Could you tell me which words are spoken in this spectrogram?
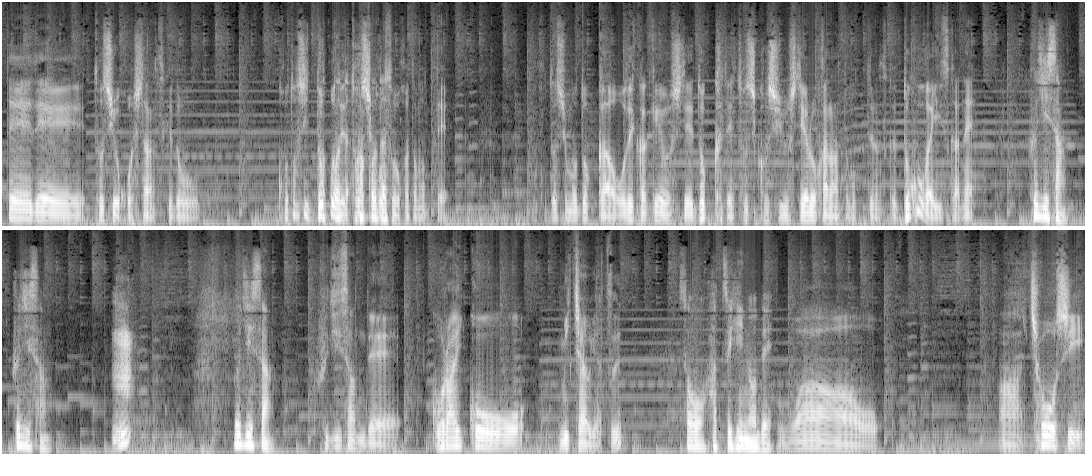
館で年を越したんですけど今年どこで年越そうかと思って今年もどっかお出かけをしてどっかで年越しをしてやろうかなと思ってるんですけどどこがいいですかね？富士山、富士山。ん？富士山。富士山でご来光を見ちゃうやつ？そう、初日の出。わーお。あー調子。いい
